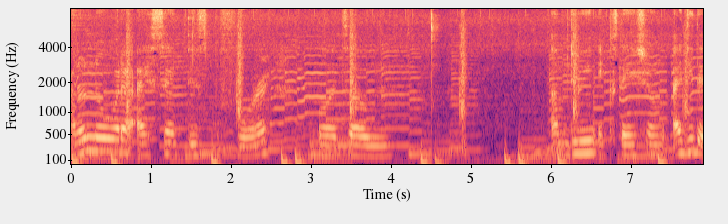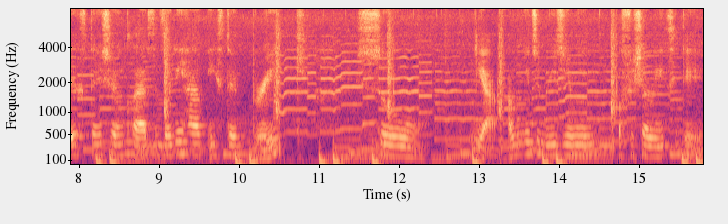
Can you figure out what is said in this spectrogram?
I don't know whether i said this before but um i'm doing extension. I did the extension classes. I didn't have easter break. So yeah i'm going to be resuming officially today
